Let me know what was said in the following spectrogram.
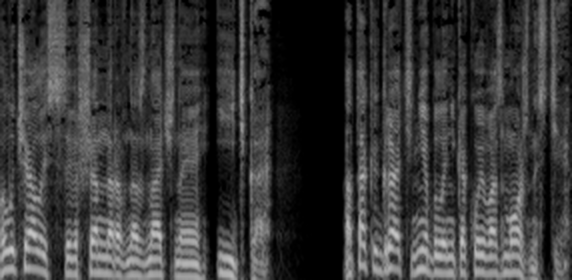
получалось совершенно равнозначное «Итька». А так играть не было никакой возможности.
